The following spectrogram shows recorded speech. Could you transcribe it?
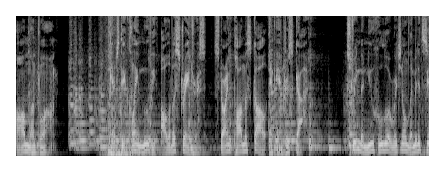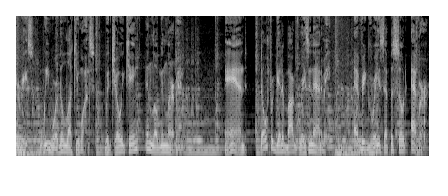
all month long. Catch the acclaimed movie All of Us Strangers, starring Paul Mescal and Andrew Scott. Stream the new Hulu original limited series We Were the Lucky Ones with Joey King and Logan Lerman. And don't forget about Grey's Anatomy. Every Grey's episode ever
